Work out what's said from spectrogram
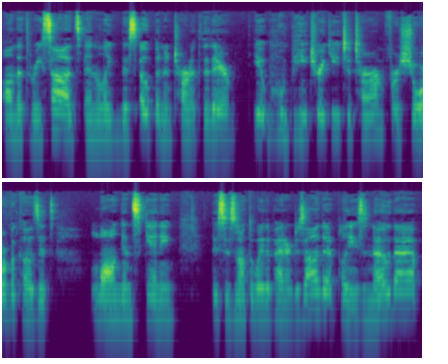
on the three sides and leave this open and turn it through there. It will be tricky to turn for sure because it's long and skinny. This is not the way the pattern designed it. Please know that.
